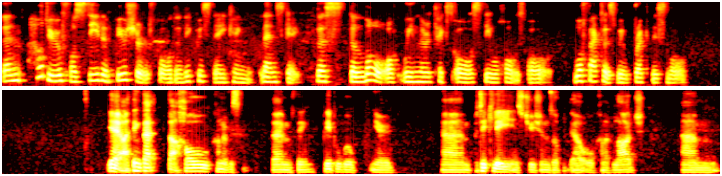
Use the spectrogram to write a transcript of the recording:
then how do you foresee the future for the liquid staking landscape? Does the law of winner takes all still holds, or what factors will break this law? Yeah, I think that that whole kind of um, thing, people will, you know, um, particularly institutions or, or kind of large um,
